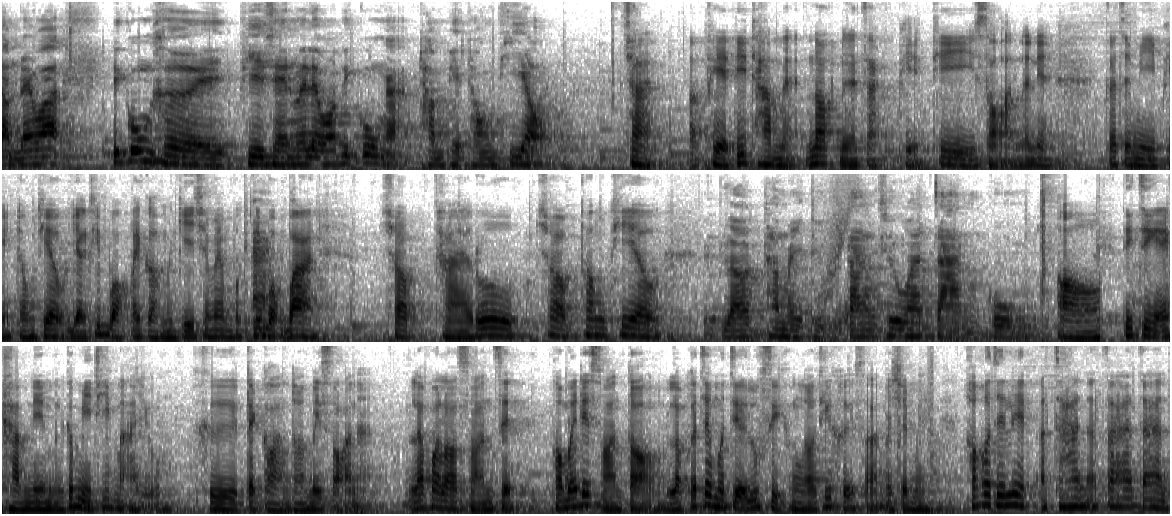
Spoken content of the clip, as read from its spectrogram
จำได้ว่าพี่กุ้งเคยพรีเซนต์ไว้เลยว่าพี่กุ้งอะทำเพจท่องเที่ยว ใช่เพจที่ทำเนี่ยนอกเหนือจากเพจที่สอนแล้วเนี่ยก็จะมีเพจท่องเที่ยวอย่างที่บอกไปก่อนเมื่อกี้ใช่ไหมเมื่อกี้อะบอกว่า ชอบถ่ายรูปชอบท่องเที่ยว แล้วทำไมถึงตั้งชื่อว่าจานกุ้ง อ๋อ จริงๆ ไอ้คำนี้มันก็มีที่มาอยู่ คือแต่ก่อนตอนไปสอนอะแล้วพอเราสอนเสร็จ พอไม่ได้สอนต่อ เราก็จะมาเจอลูกศิษย์ของเราที่เคยสอนไปใช่ไหมเขาก็จะเรียกอาจารย์อาจารย์อาจารย์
